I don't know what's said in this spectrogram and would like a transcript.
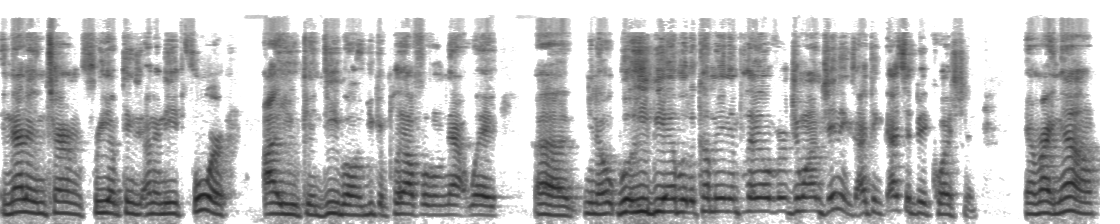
yeah. and that in turn free up things underneath for Aiyuk and Deebo, and you can play off of them that way. Uh, you know, will he be able to come in and play over Jauan Jennings? I think that's a big question. And right now,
